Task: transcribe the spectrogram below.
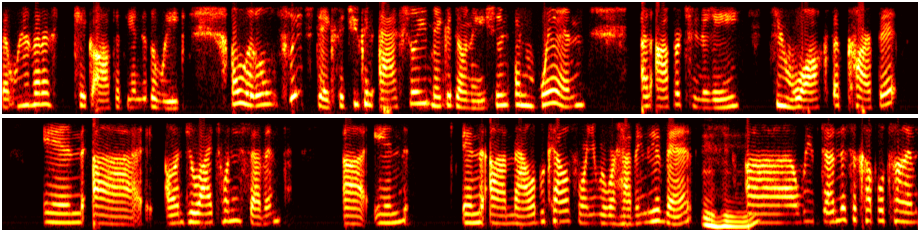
that we're going to kick off at the end of the week a little sweepstakes that you can actually make a donation and win an opportunity to walk the carpet in uh, on July 27th uh, in in uh, Malibu, California, where we're having the event. Mm-hmm. Uh, we've done this a couple times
